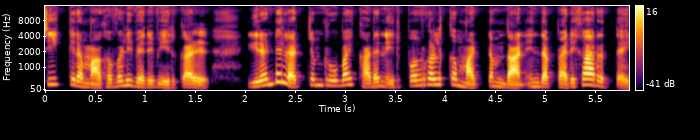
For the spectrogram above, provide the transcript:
சீக்கிரமாக வெளிவருவீர்கள். இரண்டு லட்சம் ரூபாய் கடன் இருப்பவர்களுக்கு மட்டும்தான் இந்த பரிகாரத்தை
